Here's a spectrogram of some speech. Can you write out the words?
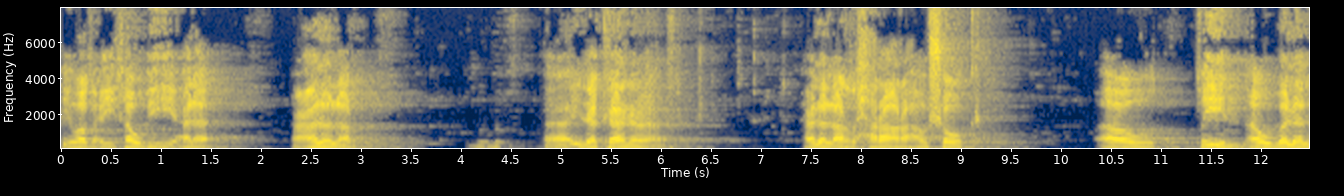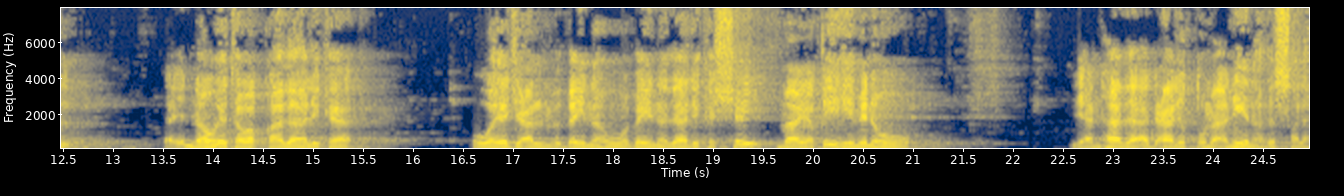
بوضع ثوبه على على الأرض. إذا كان على الأرض حرارة أو شوك أو طين أو بلل فإنه يتوقع ذلك ويجعل بينه وبين ذلك الشيء ما يقيه منه لأن هذا أدعى للطمأنينة في الصلاة.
